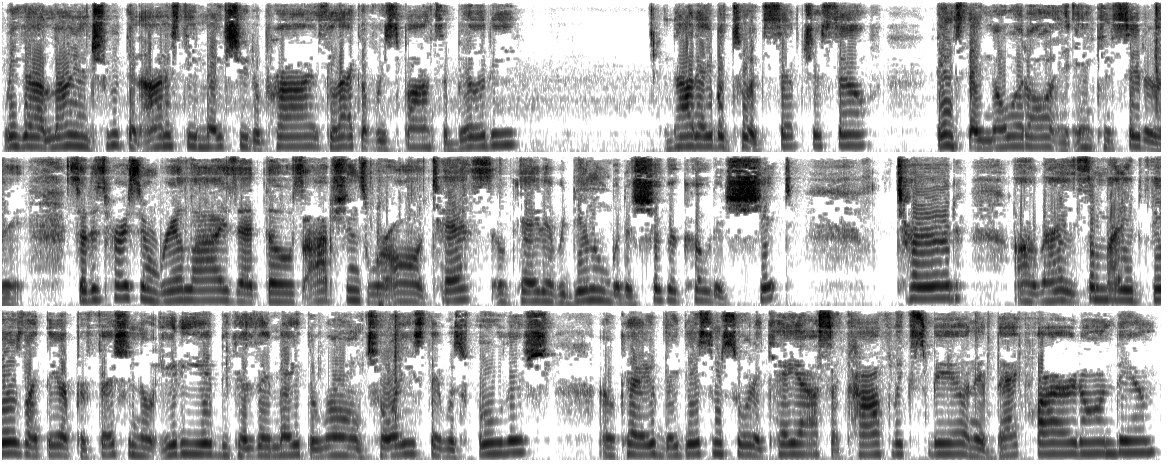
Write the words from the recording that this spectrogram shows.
We got learning truth and honesty makes you the prize, lack of responsibility, not able to accept yourself, thinks they know it all and inconsiderate. So this person realized that those options were all tests, okay? They were dealing with a sugar-coated shit turd all right somebody feels like they're a professional idiot because they made the wrong choice they was foolish okay they did some sort of chaos or conflict spell and it backfired on them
